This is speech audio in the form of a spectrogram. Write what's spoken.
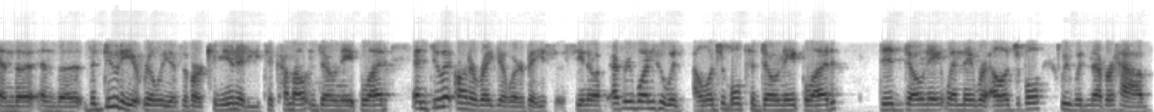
and the and the the duty it really is of our community to come out and donate blood and do it on a regular basis. You know, if everyone who is eligible to donate blood did donate when they were eligible, we would never have,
